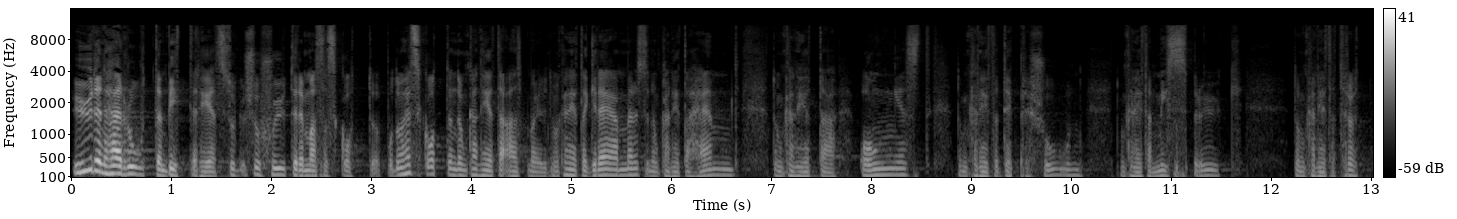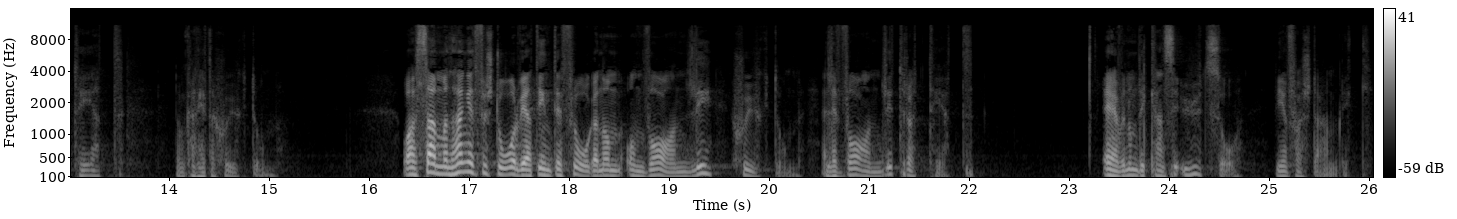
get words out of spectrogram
Ur den här roten bitterhet så, så skjuter det en massa skott upp. Och De här skotten de kan heta allt möjligt. De kan heta grämelse, de kan heta hämnd, de kan heta ångest, de kan heta depression, de kan heta missbruk, de kan heta trötthet, de kan heta sjukdom. Och Av sammanhanget förstår vi att det inte är frågan om, om vanlig sjukdom eller vanlig trötthet. Även om det kan se ut så vid en första anblick.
